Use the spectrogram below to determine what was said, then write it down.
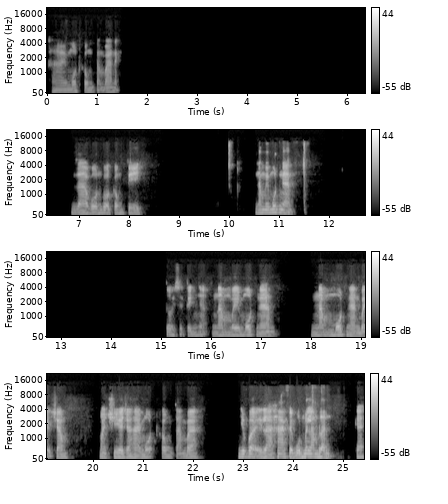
21083 này. Giá vốn của công ty 51 ngàn. Tôi sẽ tính 51 ngàn. 51.700 mà chia cho 21083 như vậy là 2,45 lần ok?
